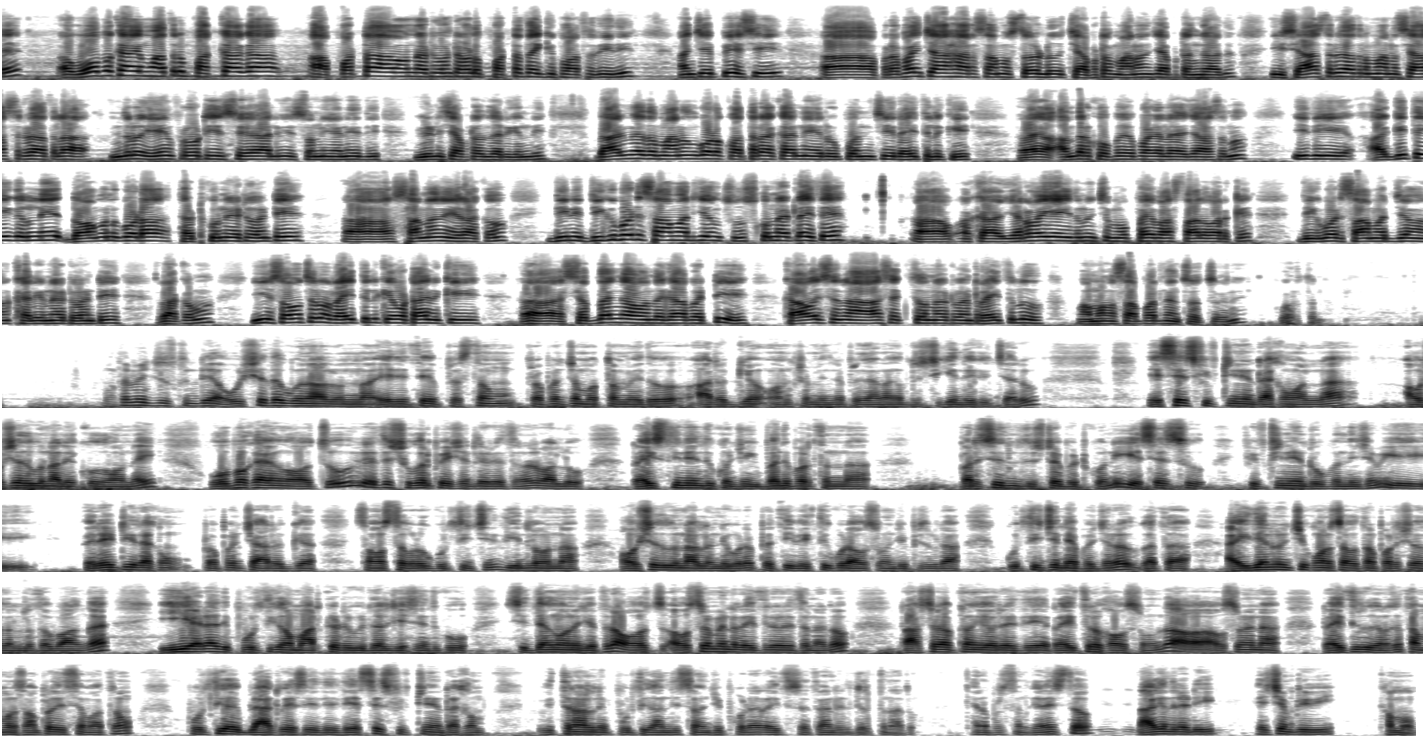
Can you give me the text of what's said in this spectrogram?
ఊబకాయ మాత్రం పక్కాగా ఆ పొట్ట ఉన్నటువంటి వాళ్ళు పొట్ట తగ్గిపోతుంది ఇది అని చెప్పేసి ప్రపంచ ఆహార సంస్థ వాళ్ళు చెప్పడం మనం చెప్పడం కాదు. ఈ శాస్త్రవేత్తలు మన శాస్త్రవేత్తల ఇందులో ఏం ప్రోటీన్స్ వాల్యూస్ ఉన్నాయి అనేది వీళ్ళు చెప్పడం జరిగింది. దాని మీద మనం కూడా కొత్త రకాన్ని రూపొందించి రైతులకి అందరికి ఉపయోగపడేలా చేస్తాను ఇది అగ్గి తెగుల్ని దోమను కూడా తట్టుకునేటువంటి సన్నని రకం. దీని దిగుబడి సామర్థ్యం చూసుకున్నట్లయితే ఒక ఇరవై ఐదు నుంచి ముప్పై బస్తాల వరకే దిగుబడి సామర్థ్యం కలిగినటువంటి రకము. ఈ సంవత్సరం రైతులకు ఇవ్వడానికి సిద్ధంగా ఉంది కాబట్టి కావలసిన ఆసక్తి ఉన్నటువంటి రైతులు మమ్మల్ని సంప్రదించవచ్చు అని కోరుతున్నాం. మొత్తం మీద చూసుకుంటే ఔషధ గుణాలు ఉన్న ఏదైతే ప్రస్తుతం ప్రపంచం మొత్తం మీద ఆరోగ్యం అంశం మీద ప్రధానంగా దృష్టి కేంద్రీకరించారు ఎస్ఎస్ ఫిఫ్టీన్ రకం వల్ల ఔషధ గుణాలు ఎక్కువగా ఉన్నాయి. ఊబకాయం కావచ్చు లేదా షుగర్ పేషెంట్లు ఎవరైతే ఉన్నారో వాళ్ళు రైస్ తినేందుకు కొంచెం ఇబ్బంది పడుతున్న పరిస్థితిని దృష్టిలో పెట్టుకొని ఎస్ఎస్ ఫిఫ్టీన్ నైన్ రూపొందించాము. ఈ వెరైటీ రకం ప్రపంచ ఆరోగ్య సంస్థ కూడా గుర్తించింది. దీనిలో ఉన్న ఔషధ గుణాలన్నీ కూడా ప్రతి వ్యక్తికి కూడా అవసరం అని చెప్పేసి కూడా గుర్తించిన నేపథ్యంలో గత ఐదేళ్ళ నుంచి కొనసాగుతున్న పరిశోధనలతో భాగంగా ఈ ఏడాది పూర్తిగా మార్కెట్ విడుదల చేసేందుకు సిద్ధంగా ఉందని చెప్తారు అవస- అవసరమైన రైతులు ఎవరైతే ఉన్నారో రాష్ట్ర వ్యాప్తంగా ఎవరైతే రైతులకు అవసరం ఉందో అవసరమైన రైతులు కనుక తమను సంప్రదిస్తే మాత్రం పూర్తిగా బ్లాక్ రైస్ ఏదైతే ఎస్ఎస్ ఫిఫ్టీ నైన్ రకం విత్తనాలని పూర్తిగా అందిస్తామని చెప్పి కూడా రైతు సత్యనారాయణ తెలుపుతున్నారు కెనపర్సన్ గణేష్తో నాగేంద్ర రెడ్డి హెచ్ఎం టీవీ ఖమ్మం.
